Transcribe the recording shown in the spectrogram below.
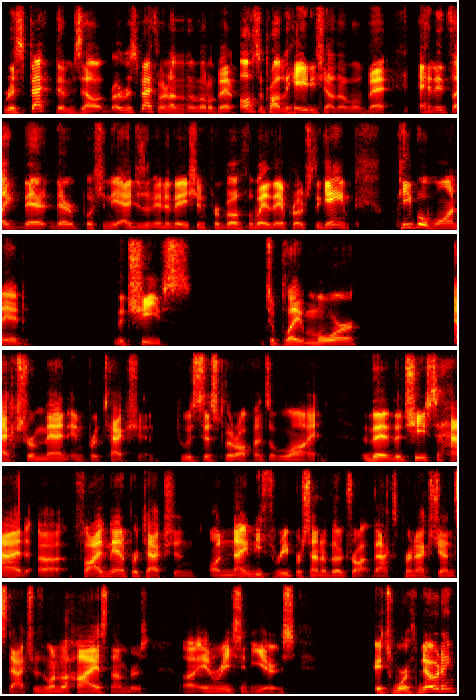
respect themselves, respect one another a little bit, also probably hate each other a little bit, and it's like they're they're pushing the edges of innovation for both the way they approach the game. People wanted the Chiefs to play more extra men in protection to assist their offensive line. The the Chiefs had uh, five man protection on 93% of their dropbacks per next gen stats. It was one of the highest numbers uh, in recent years. It's worth noting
